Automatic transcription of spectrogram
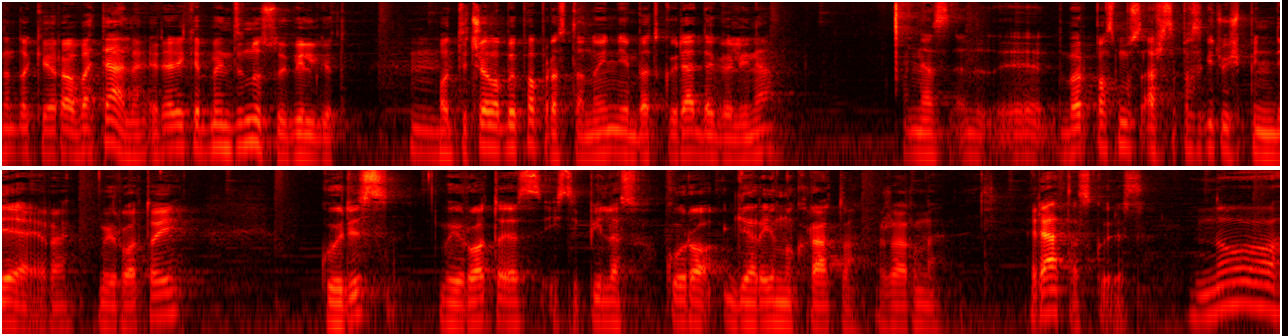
ten tokia yra vatelė ir reikia benzinu suvilgyti. Hmm. O tai čia labai paprasta, nueini į bet kurią degalinę, nes e, dabar pas mus, aš pasakyčiau, išpindėję yra vairuotojai, kuris vairuotojas įsipylęs kūro gerai nukrato žarną. Retas kuris. Nu,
